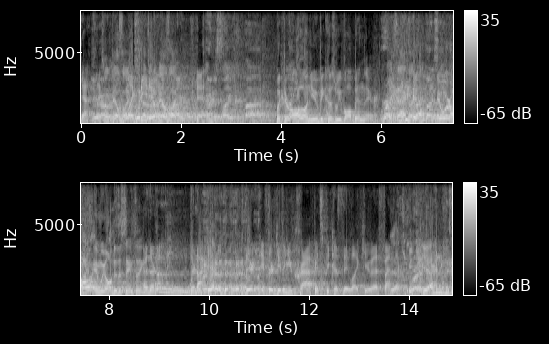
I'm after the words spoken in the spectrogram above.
Yeah, You like- know? That's what it feels like. Like, what are you That's doing? What it feels like. And it's like, uh, But they're all on you because we've all been there. right, Exactly. But it's And like- we're all, and we all do the same thing. And they're not, they're not giving, they're, if they're giving you crap, it's because they like you. I find that to be Right. true Yeah. in most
